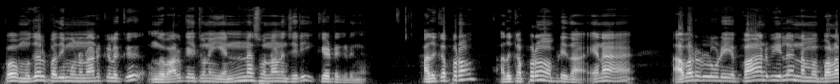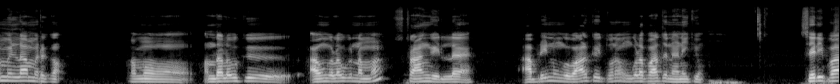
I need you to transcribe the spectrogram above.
இப்போது முதல் பதிமூணு நாட்களுக்கு உங்கள் வாழ்க்கை துணை என்ன சொன்னாலும் சரி கேட்டுக்கிடுங்க. அதுக்கப்புறம் அதுக்கப்புறம் அப்படி தான் ஏன்னா அவர்களுடைய பார்வையில் நம்ம பலம் இல்லாமல் இருக்கோம். நம்ம அந்த அளவுக்கு அவங்களளவுக்கு நம்ம ஸ்ட்ராங் இல்லை அப்படின்னு உங்கள் வாழ்க்கை துணை உங்களை பார்த்து நினைக்கும். சரிப்பா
